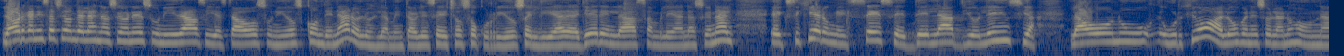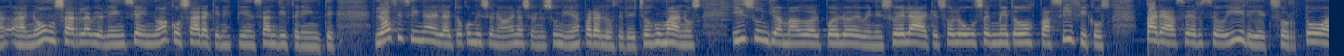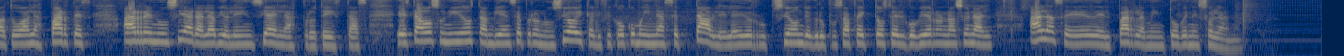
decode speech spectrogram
La Organización de las Naciones Unidas y Estados Unidos condenaron los lamentables hechos ocurridos el día de ayer en la Asamblea Nacional. Exigieron el cese de la violencia. La ONU urgió a los venezolanos a, no usar la violencia y no acosar a quienes piensan diferente. La Oficina del Alto Comisionado de Naciones Unidas para los Derechos Humanos hizo un llamado al pueblo de Venezuela a que solo usen métodos pacíficos para hacerse oír y exhortó a todas las partes a renunciar a la violencia en las protestas Estados Unidos también se pronunció y calificó como inaceptable la irrupción de grupos afectos del gobierno nacional a la sede del Parlamento venezolano.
